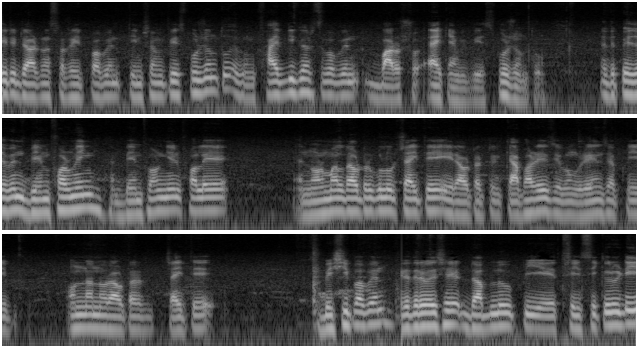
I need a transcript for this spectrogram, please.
এইটি ডাটা ট্রান্সফার রেট পাবেন তিনশো এমবিপিএস পর্যন্ত এবং ফাইভ গিগার্স পাবেন বারোশো এক এমবিপিএস পর্যন্ত। এতে পেয়ে যাবেন বেম ফর্মিং বেম ফর্মিংয়ের ফলে নর্মাল রাউটারগুলোর চাইতে এই রাউটারটির ক্যাভারেজ এবং রেঞ্জ আপনি অন্যান্য রাউটার চাইতে বেশি পাবেন। এতে রয়েছে ডাব্লিউপিএ থ্রি সিকিউরিটি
